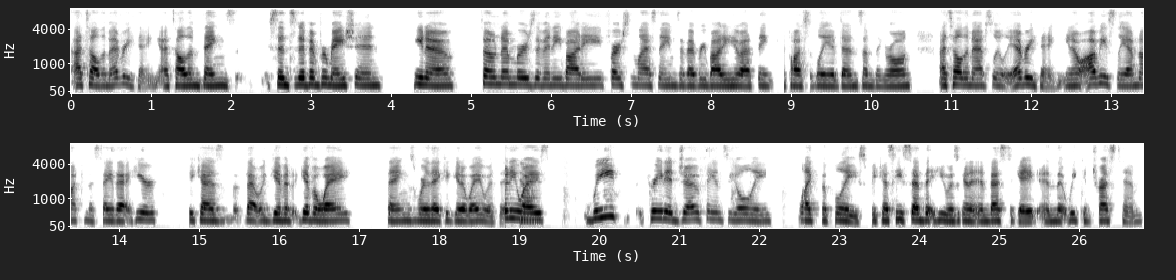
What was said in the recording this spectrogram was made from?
I tell them everything. I tell them things, sensitive information, you know, phone numbers of anybody, first and last names of everybody who I think possibly have done something wrong. I tell them absolutely everything. You know, obviously I'm not going to say that here because that would give it give away things where they could get away with it. Anyways, yeah. we treated Joe Fancioli like the police because he said that he was going to investigate and that we could trust him.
